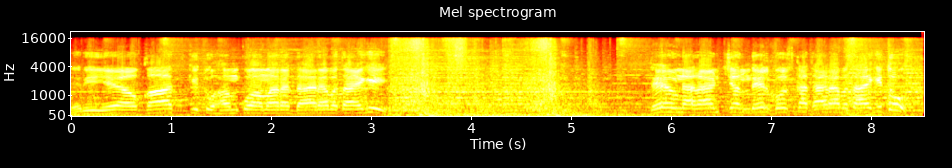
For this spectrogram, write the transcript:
तेरी ये औकात कि तू हमको हमारा दायरा बताएगी? देव नारायण चंदेल को उसका दायरा बताएगी तू?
